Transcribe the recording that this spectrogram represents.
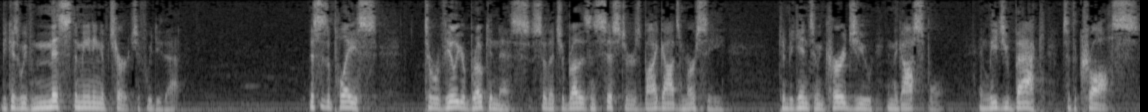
Because we've missed the meaning of church if we do that. This is a place to reveal your brokenness so that your brothers and sisters, by God's mercy, can begin to encourage you in the gospel and lead you back to the cross.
